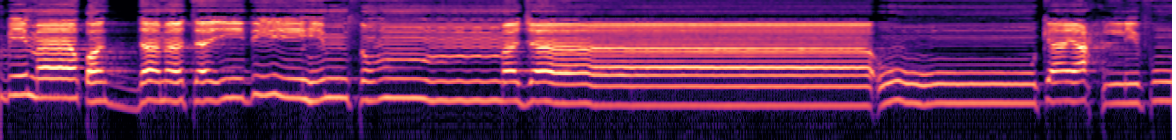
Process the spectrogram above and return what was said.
بما قدمت أيديهم ثم جاءوك يحلفون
